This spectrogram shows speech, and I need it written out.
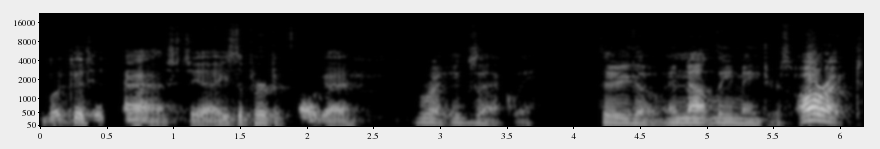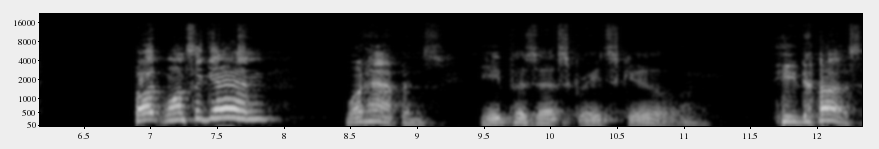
Look at his past. Yeah, he's the perfect fall guy. Right, exactly. There you go, and not Lee Majors. All right, but once again, what happens? He possessed great skill. He does.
